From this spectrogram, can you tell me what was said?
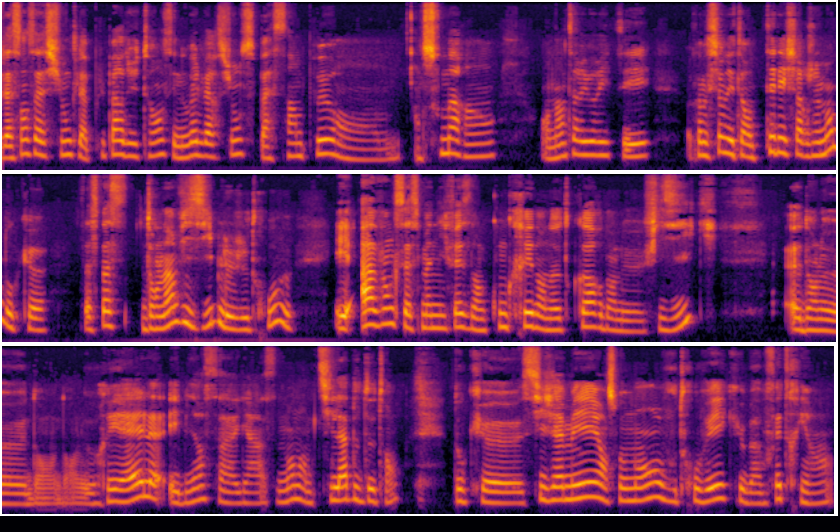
la sensation que la plupart du temps, ces nouvelles versions se passent un peu en sous-marin, en intériorité, comme si on était en téléchargement, donc euh, ça se passe dans l'invisible, je trouve. Et avant que ça se manifeste dans le concret, dans notre corps, dans le physique, euh, dans, le, dans, dans, le réel, eh bien, ça, y a, ça demande un petit laps de temps. Donc, euh, si jamais en ce moment vous trouvez que bah, vous faites rien,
